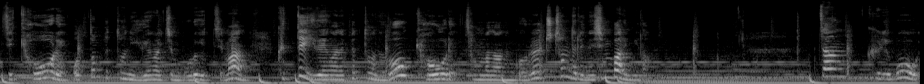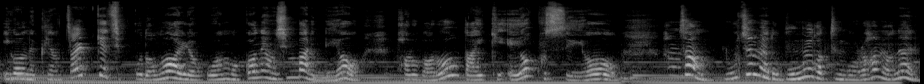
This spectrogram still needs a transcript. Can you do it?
이제 겨울에 어떤 패턴이 유행할지 모르겠지만 그때 유행하는 패턴으로 겨울에 장만하는 거를 추천드리는 신발입니다. 짠! 그리고 이거는 그냥 짧게 짚고 넘어가려고 한번 꺼내온 신발인데요. 바로 바로 나이키 에어포스예요. 항상 요즘에도 무물 같은 거를 하면은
